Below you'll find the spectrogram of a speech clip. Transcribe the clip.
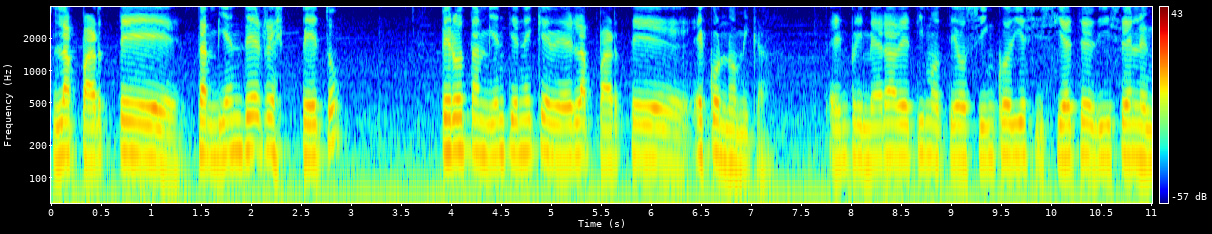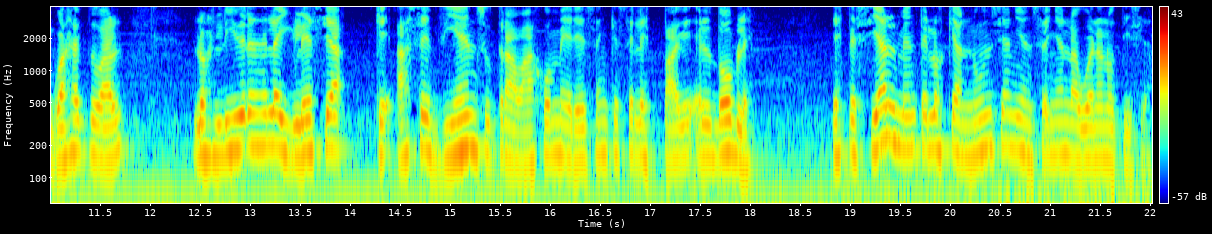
la parte también de respeto, pero también tiene que ver la parte económica en primera de Timoteo 5:17 dice en lenguaje actual, los líderes de la iglesia que hace bien su trabajo merecen que se les pague el doble, especialmente los que anuncian y enseñan la buena noticia.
